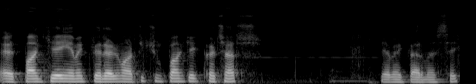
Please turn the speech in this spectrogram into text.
Evet pankeğe yemek verelim artık. Çünkü pankek kaçar. Yemek vermezsek.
